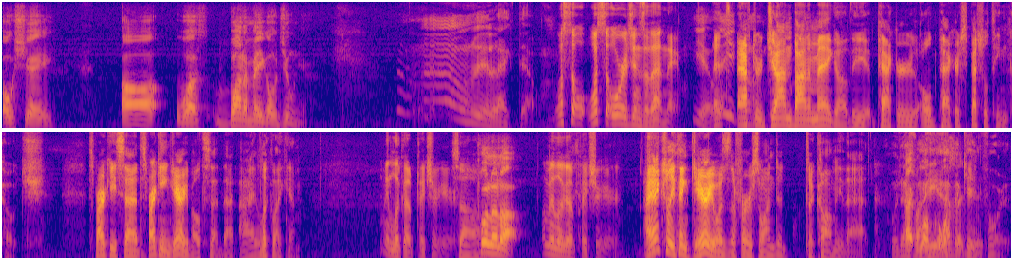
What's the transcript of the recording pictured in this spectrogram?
O'Shea uh, was Bonamego Jr. I don't really like that one. What's the what's the origins of that name? Yeah. well, It's after go. John Bonamego, the Packers old Packers special team coach. Sparky said Sparky and Gary both said that I look like him. Let me look at a picture here. So Pull it up. Let me look at a picture here. I actually think Gary was the first one to, to call me that. Well, that's Uh, why well, he course I advocating did. for it.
